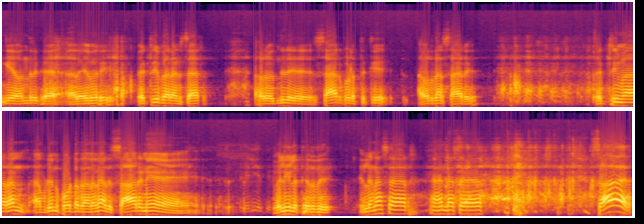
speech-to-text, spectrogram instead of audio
இங்கே வந்திருக்க அதே மாதிரி வெற்றி பேரன் சார். அவர் வந்து சார் படத்துக்கு அவர் தான் சாரு. வெற்றிமாறன் அப்படின்னு போட்டதுனாலనే அது சாருன்னே வெளியில் தெருது. இல்லைன்னா சார் என்ன சார்? சார்!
